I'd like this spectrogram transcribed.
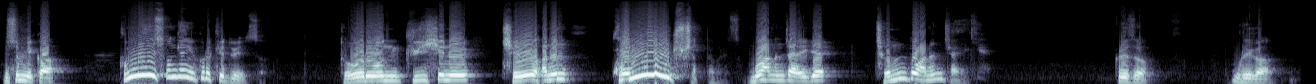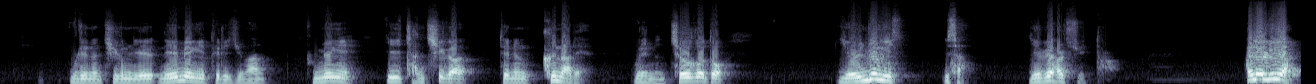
믿습니까? 분명히 성경이 그렇게 되어 있어. 더러운 귀신을 제어하는 권능을 주셨다 그랬어. 뭐 하는 자에게? 전도하는 자에게. 그래서 우리가 우리는 지금 예, 네 명이 드리지만 분명히 이 잔치가 되는 그날에 우리는 적어도 10명 이상 예배할 수 있도록. 할렐루야!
